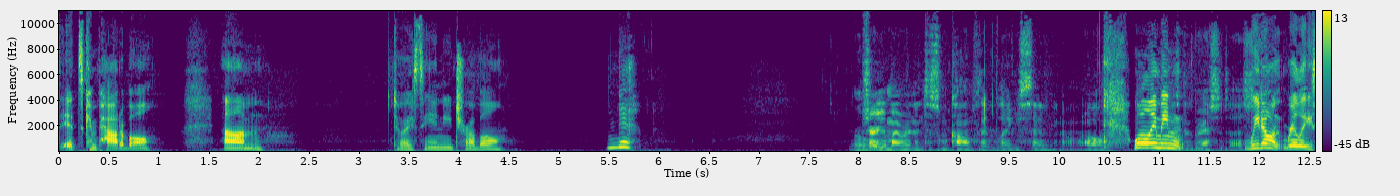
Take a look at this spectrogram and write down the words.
it's compatible. Um, do I see any trouble? Nah. I'm sure you might run into some conflict, like you said. You know, it all Well, I mean, progresses us. we don't really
